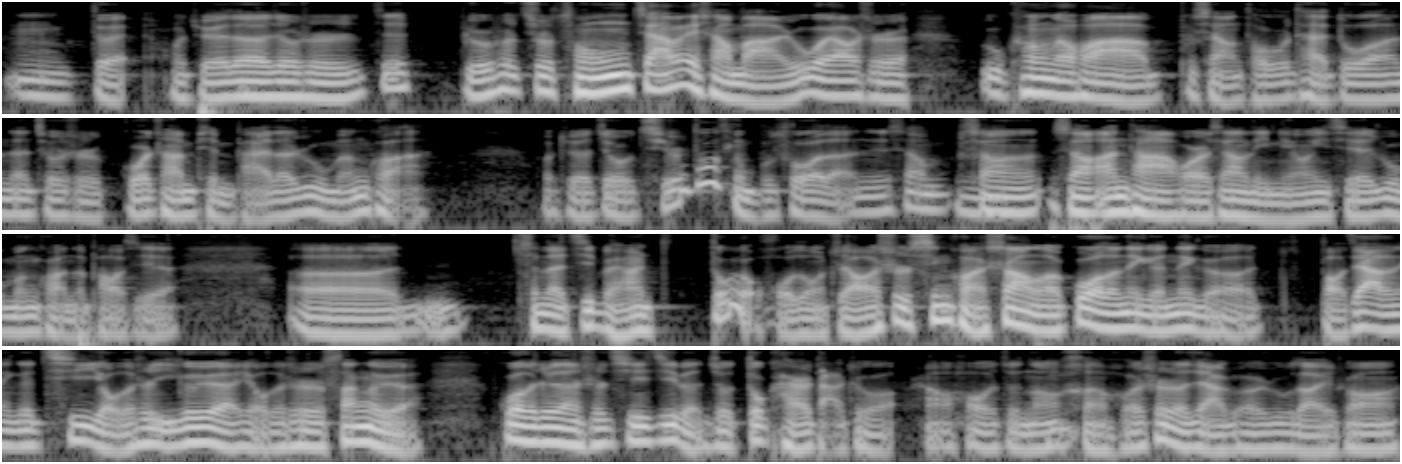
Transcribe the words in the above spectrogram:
嗯，对，我觉得就是这，比如说就是从价位上吧，如果要是入坑的话，不想投入太多，那就是国产品牌的入门款。我觉得就其实都挺不错的。你像像像安踏或者像李宁一些入门款的跑鞋，呃，现在基本上都有活动，只要是新款上了，过了那个那个保价的那个期，有的是一个月，有的是三个月，过了这段时期，基本就都开始打折，然后就能很合适的价格入到一双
